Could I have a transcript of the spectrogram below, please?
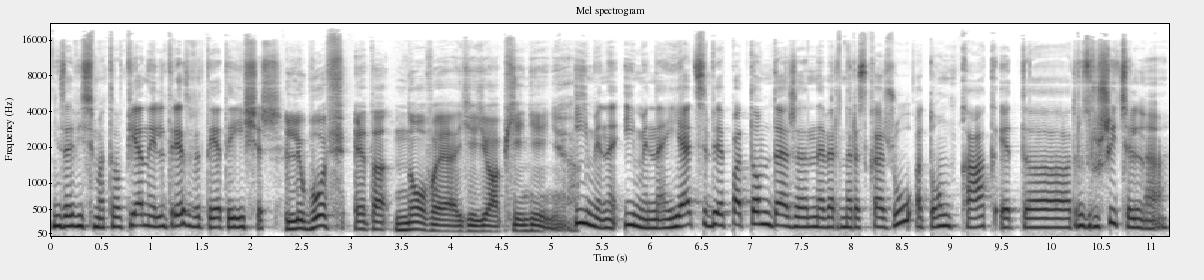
независимо от того, пьяный или трезвый ты это ищешь. Любовь – это новое ее опьянение. Именно, именно. Я тебе потом даже, наверное, расскажу о том, как это разрушительно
